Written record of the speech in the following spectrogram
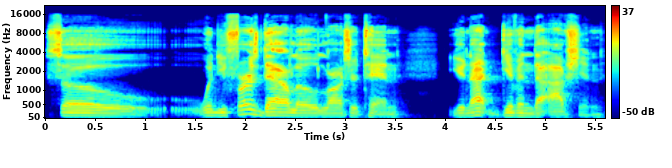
So when you first download Launcher 10, you're not given the option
